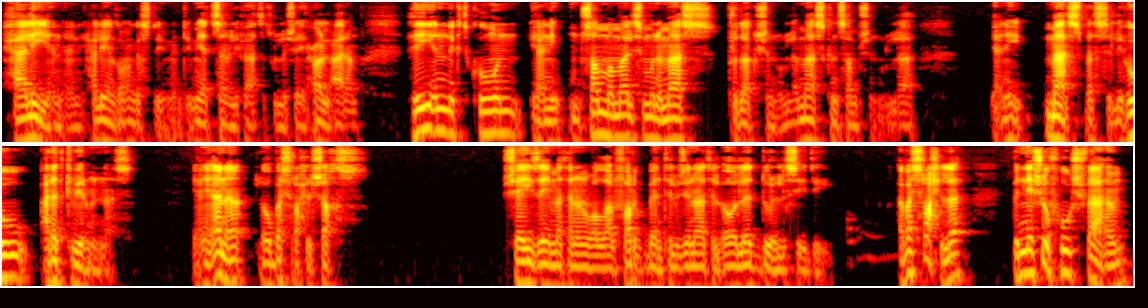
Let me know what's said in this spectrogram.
حاليا يعني حاليا طبعا قصدي 100 سنة اللي فاتت ولا شيء حول العالم هي إنك تكون يعني مصممة اللي يسمونه mass production ولا mass consumption ولا يعني mass بس اللي هو عدد كبير من الناس. يعني أنا لو بشرح لشخص شيء زي مثلا والله الفرق بين تلفزيونات ال OLED وال LCD ابى اشرح له بإني أشوف هو فاهم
